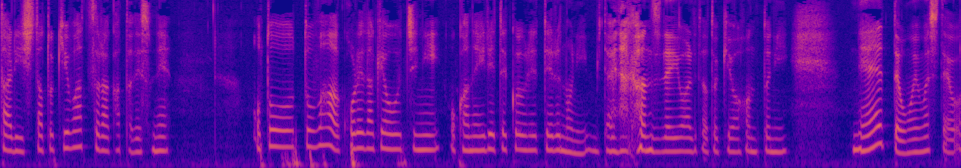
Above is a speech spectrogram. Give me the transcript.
たりした時は辛かったですね。弟はこれだけお家にお金入れてくれてるのに、みたいな感じで言われた時は本当に、ねえって思いましたよ。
